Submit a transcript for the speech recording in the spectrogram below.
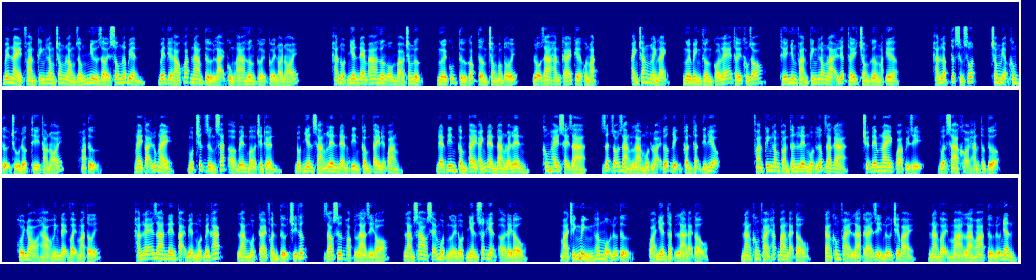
Bên này phàn kinh long trong lòng giống như rời sông lấp biển, bên kia áo khoác nam tử lại cùng a hương cười cười nói nói. Hắn đột nhiên đem a hương ôm vào trong ngực, người cũng từ góc tường trong bóng tối, lộ ra hắn cái kia khuôn mặt ánh trăng lành lạnh, người bình thường có lẽ thấy không rõ, thế nhưng phản kinh long lại liếc thấy trong gương mặt kia. Hắn lập tức sửng sốt, trong miệng không tự chủ được thì thào nói, hoa tử. Ngay tại lúc này, một chiếc rừng sắt ở bên bờ trên thuyền, đột nhiên sáng lên đèn tin cầm tay điện quang. Đèn tin cầm tay ánh đèn đang lóe lên, không hay xảy ra, rất rõ ràng là một loại ước định cẩn thận tín hiệu. Phan kinh long toàn thân lên một lớp da gà, chuyện đêm nay quá quỷ dị, vượt xa khỏi hắn tưởng tượng. Hồi nhỏ hảo huynh đệ vậy mà tới. Hắn lẽ ra nên tại biển một bên khác, làm một cái phần tử trí thức, giáo sư hoặc là gì đó, làm sao sẽ một người đột nhiên xuất hiện ở đây đâu? Mà chính mình hâm mộ nữ tử, quả nhiên thật là đại tẩu. Nàng không phải hắc bang đại tẩu, càng không phải là cái gì nữ chia bài, nàng vậy mà là hoa tử nữ nhân.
